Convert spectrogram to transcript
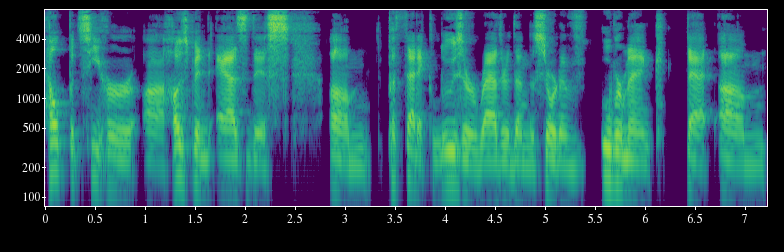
help but see her uh, husband as this um, pathetic loser rather than the sort of Ubermensch that um,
